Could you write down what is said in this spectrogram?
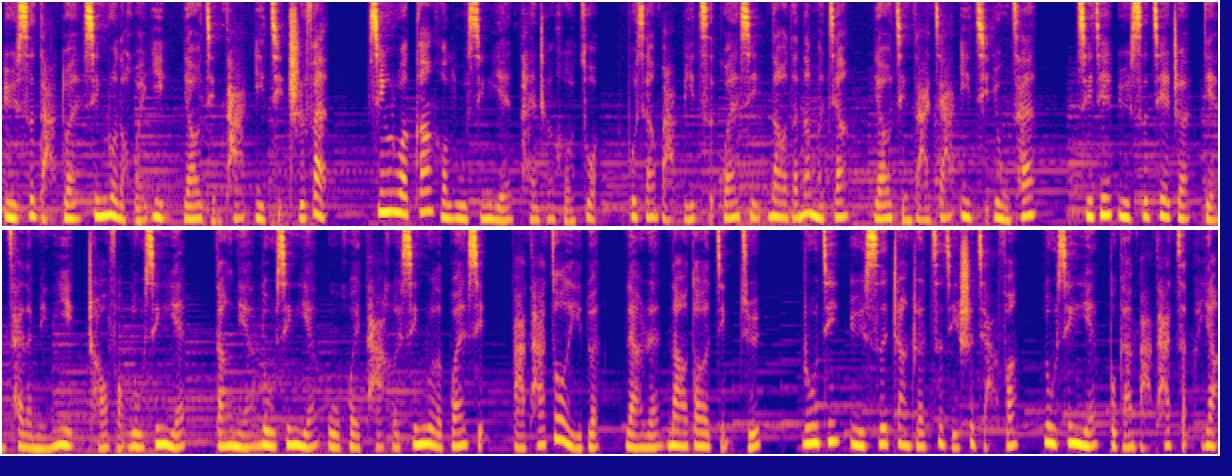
玉思打断心若的回忆，邀请他一起吃饭。心若刚和陆星言谈成合作。不想把彼此关系闹得那么僵，邀请大家一起用餐。席间，玉思借着点菜的名义嘲讽陆星言，当年陆星言误会他和星若的关系，把他揍了一顿，两人闹到了警局。如今玉思仗着自己是甲方，陆星言不敢把他怎么样，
